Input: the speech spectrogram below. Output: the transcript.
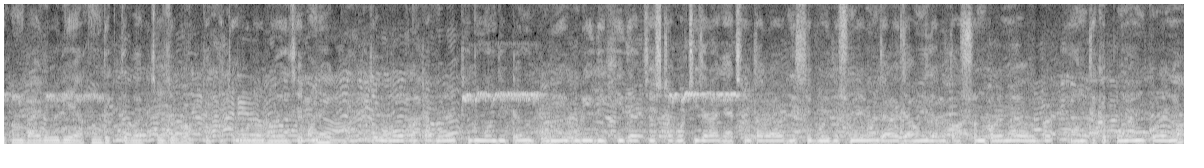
এখন বাইরে বেরিয়ে এখন দেখতে পাচ্ছি যে ভক্ত কতগুলো রয়েছে। অনেক ভক্ত ভগবান ঠিক মন্দিরটা আমি ঘুরিয়ে ঘুরিয়ে দেখিয়ে দেওয়ার চেষ্টা করছি। যারা গেছো তারা নিশ্চয়ই পরিদর্শন এবং যারা যাওনি তারা দর্শন করে নাও, এবার মন থেকে প্রণাম করে নাও।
